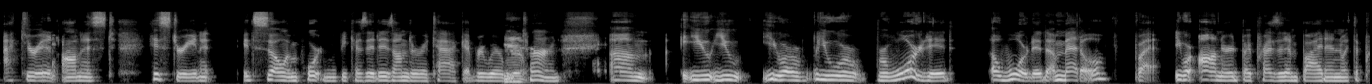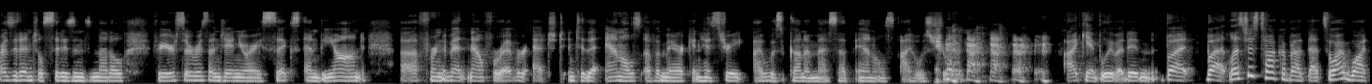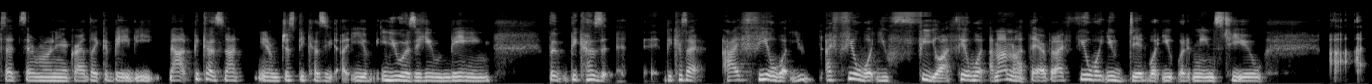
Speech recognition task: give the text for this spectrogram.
accurate honest history and it it's so important because it is under attack everywhere we Yeah. turn um you you you are you were rewarded awarded a medal but you were honored by President Biden with the Presidential Citizens Medal for your service on January 6th and beyond uh, for an event now forever etched into the annals of American history. I was gonna mess up annals, I was sure. I can't believe I didn't. But but let's just talk about that. So I watched that ceremony. I cried like a baby, not because not you know just because you you as a human being, but because because I I feel what you I feel what you feel. I feel what and I'm not there, but I feel what you did, what you what it means to you.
